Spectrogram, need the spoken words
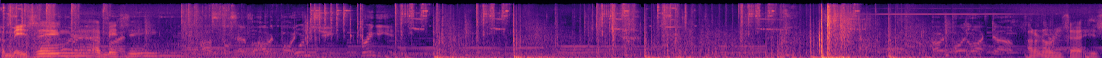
amazing. Amazing. I don't know where he's at. He's.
